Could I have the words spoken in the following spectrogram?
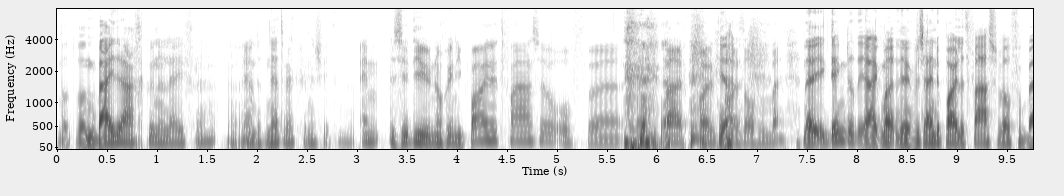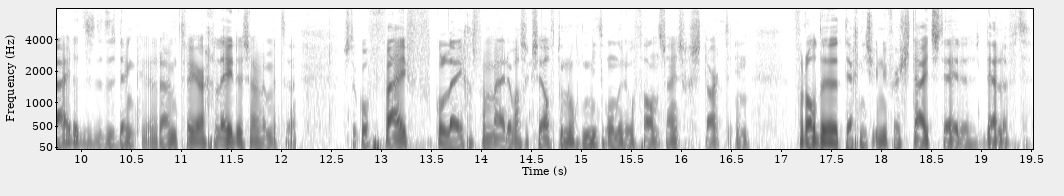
wat, wat een bijdrage kunnen leveren. eh, Ja. In het netwerk kunnen zitten. En zitten jullie nog in die pilotfase of eh zijn pi- pilotfase al voorbij? Nee, ik denk dat, ja, ik nee, we zijn de pilotfase wel voorbij. Dat is, dat is denk ik ruim twee jaar geleden zijn we met eh, een stuk of vijf collega's van mij, daar was ik zelf toen nog niet onderdeel van, zijn ze gestart in vooral de technische universiteitssteden, Delft,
